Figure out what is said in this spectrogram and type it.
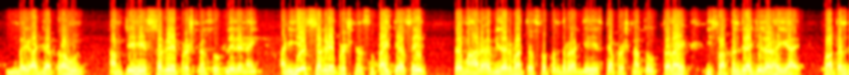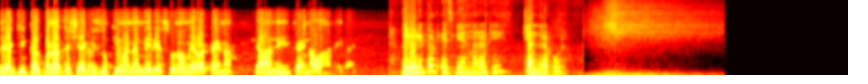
मुंबई राज्यात राहून आमचे हे सगळे प्रश्न सुटलेले नाही. आणि हेच सगळे प्रश्न सुटायचे असेल तर महारा विदर्भाचं स्वतंत्र राज्य हेच त्या प्रश्नाचं उत्तर आहे. ही स्वातंत्र्याची लढाई आहे. स्वातंत्र्याची कल्पना तशी आहे की सुखी मन मेरे सुनो मेरा कहना या नहीं कहना वहा नहीं bureau report SBN Marathi Chandrapur.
